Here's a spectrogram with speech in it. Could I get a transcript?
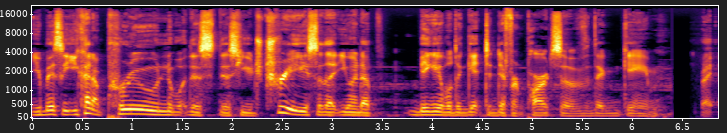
You basically you kind of prune this this huge tree so that you end up being able to get to different parts of the game. Right.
